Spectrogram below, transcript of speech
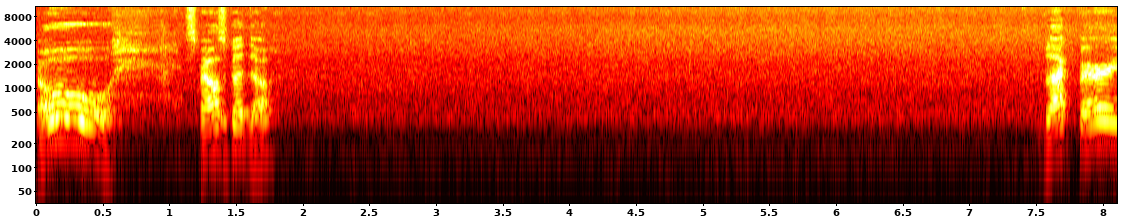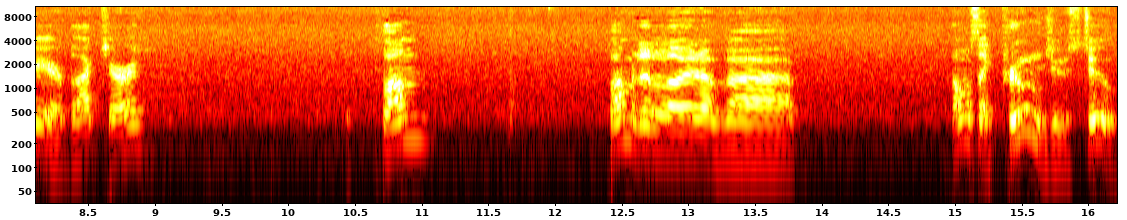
Oh, it smells good though. Blackberry or black cherry. Plum. Plum a little bit of uh, almost like prune juice too.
